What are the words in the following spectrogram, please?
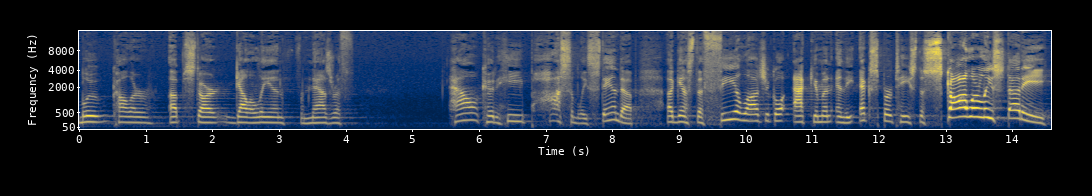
blue collar, upstart Galilean from Nazareth. How could he possibly stand up against the theological acumen and the expertise, the scholarly study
